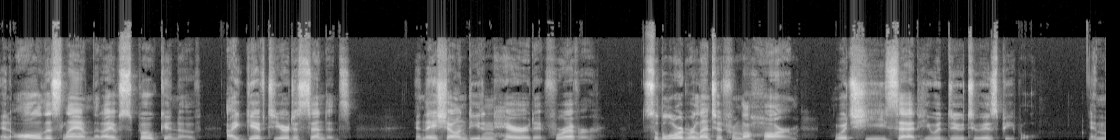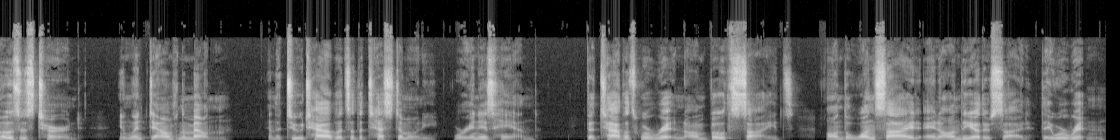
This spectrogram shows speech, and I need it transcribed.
And all this land that I have spoken of I give to your descendants, and they shall indeed inherit it forever. So the Lord relented from the harm which he said he would do to his people. And Moses turned and went down from the mountain, and the two tablets of the testimony were in his hand. The tablets were written on both sides. On the one side and on the other side they were written.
